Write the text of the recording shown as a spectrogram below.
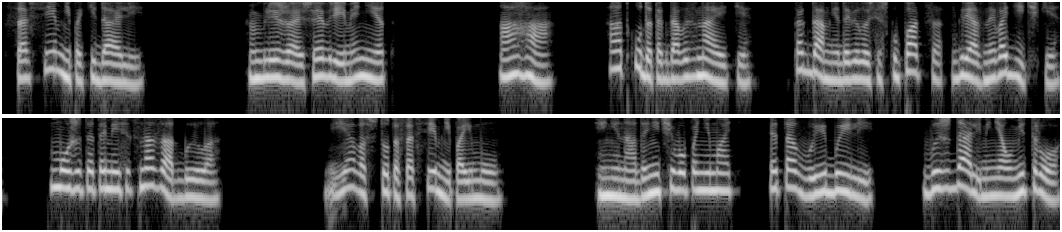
«Совсем не покидали. В ближайшее время нет. Ага. А откуда тогда вы знаете? Когда мне довелось искупаться в грязной водичке? Может, это месяц назад было? Я вас что-то совсем не пойму. И не надо ничего понимать. Это вы были. Вы ждали меня у метро,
